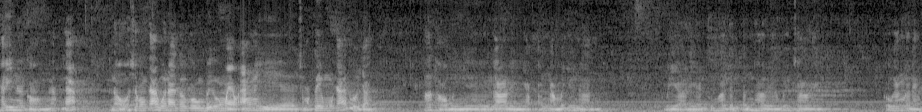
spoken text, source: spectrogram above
thấy nó còn ngáp ngáp. Nó ủa sao con cá bữa nay tôi cũng bị con mèo ăn cái gì, sao mất tiêu con cá tôi trời? Hết hồn mình ừ, ra thì nhập ảnh nằm ở dưới nền. Bây giờ thì ảnh cũng hơi tỉnh tỉnh hơi không biết làm sao đây cố gắng lên em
